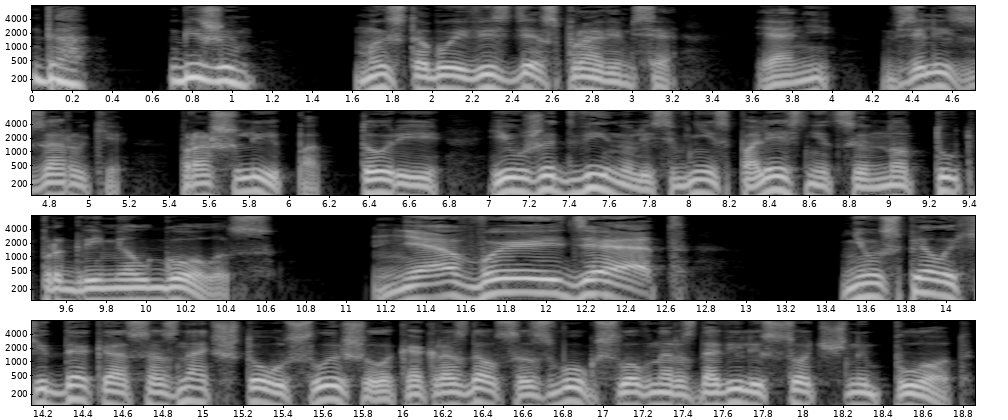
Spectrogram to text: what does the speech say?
«Да, бежим!» «Мы с тобой везде справимся!» И они взялись за руки, прошли под Тории и уже двинулись вниз по лестнице, но тут прогремел голос. «Не выйдет!» Не успела Хидека осознать, что услышала, как раздался звук, словно раздавили сочный плод,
